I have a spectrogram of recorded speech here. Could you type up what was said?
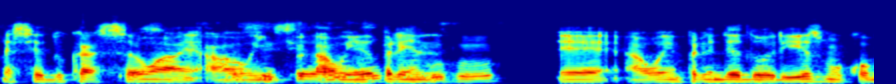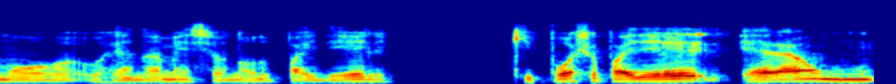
essa educação ao, Esse ao, empre- uhum. é, ao empreendedorismo, como o Renan mencionou do pai dele, que, poxa, o pai dele era um,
